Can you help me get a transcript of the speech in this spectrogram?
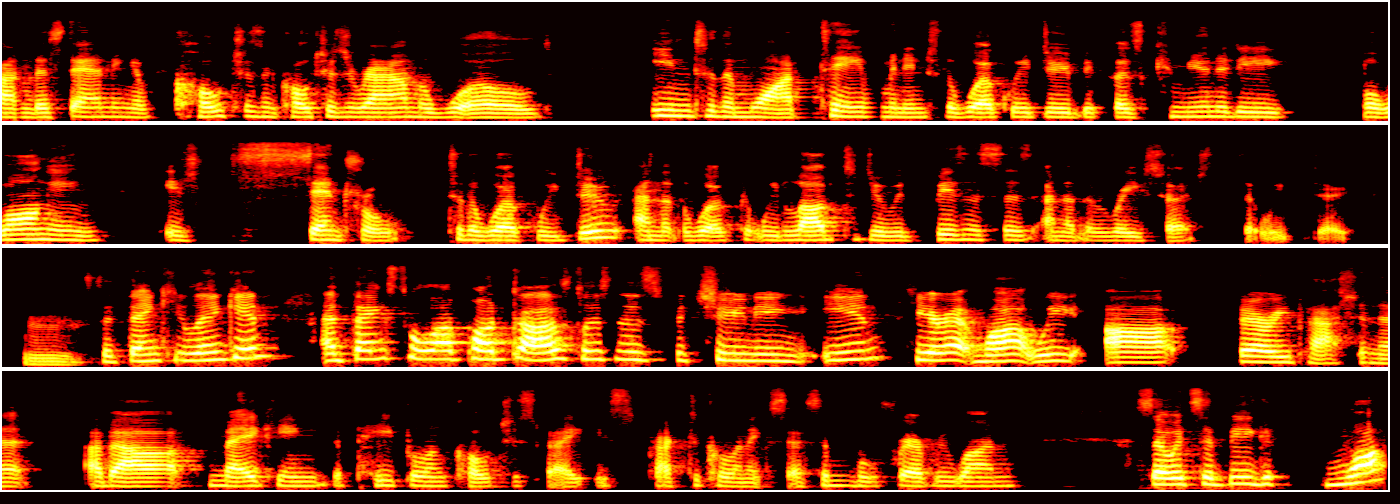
understanding of cultures and cultures around the world into the Mwah team and into the work we do because community belonging is central to the work we do and that the work that we love to do with businesses and the research that we do. Mm. So thank you, Lincoln. And thanks to all our podcast listeners for tuning in. Here at Mwah, we are very passionate about making the people and culture space practical and accessible for everyone. So it's a big mwah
